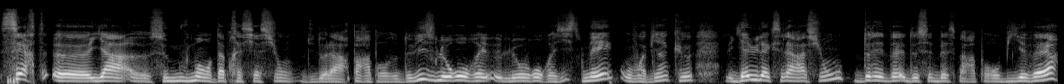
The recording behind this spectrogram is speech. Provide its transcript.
certes, euh, il y a euh, ce mouvement d'appréciation du dollar par rapport aux autres devises. L'euro, ré- l'euro résiste, mais on voit bien qu'il y a eu l'accélération de, de cette baisse par rapport au billet vert,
